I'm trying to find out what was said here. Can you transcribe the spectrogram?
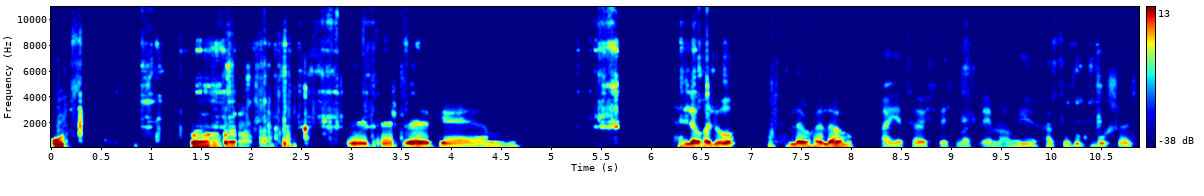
Oops. Did it again. Hallo, hallo. Hello, hello. Ah, jetzt höre ich dich. Du warst eben irgendwie, hast du so gewuschelt.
